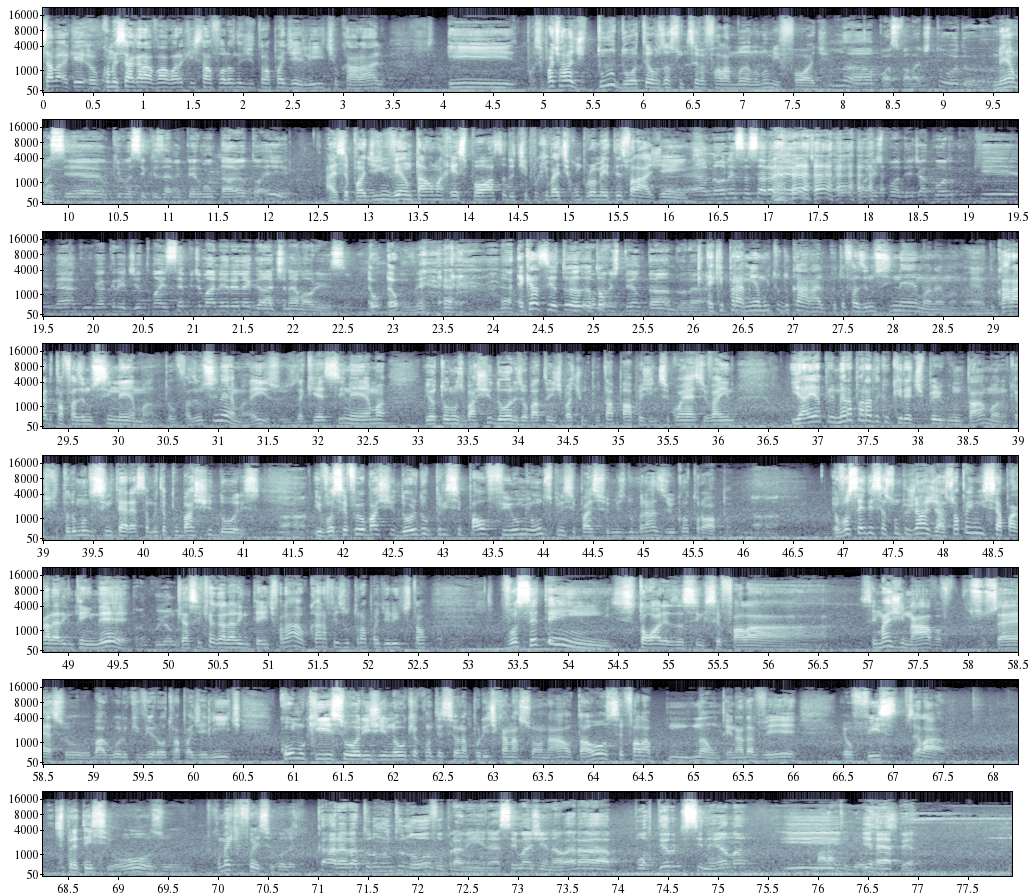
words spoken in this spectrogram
Tava, eu comecei a gravar agora que a gente tava falando de tropa de elite, o caralho. E você pode falar de tudo ou tem uns assuntos que você vai falar, mano, não me fode? Não, posso falar de tudo. Mesmo? Você, o que você quiser me perguntar, eu tô aí. Aí você pode inventar uma resposta do tipo que vai te comprometer e falar, ah, gente. É, não necessariamente. eu vou responder de acordo com o que, né, com o que eu acredito, mas sempre de maneira elegante, né, Maurício? Eu, eu... É que assim, eu tô. Eu tô tentando, né? É que pra mim é muito do caralho, porque eu tô fazendo cinema, né, mano? É do caralho tá fazendo cinema. Tô fazendo cinema, é isso. Isso daqui é cinema. E eu tô nos bastidores, eu bato, a gente bate um puta papo, a gente se conhece, vai indo. E aí a primeira parada que eu queria te perguntar, mano, que acho que todo mundo se interessa muito é por bastidores. Uhum. E você foi o bastidor do principal filme, um dos principais filmes do Brasil, que é o Tropa. Uhum. Eu vou sair desse assunto já já, só pra iniciar pra galera entender. Tranquilo. Que é assim que a galera entende, fala, ah, o cara fez o Tropa Elite e tal. Você tem histórias assim que você fala. Você imaginava o sucesso, o bagulho que virou Tropa de Elite? Como que isso originou o que aconteceu na política nacional tal? Ou você fala, não, não tem nada a ver, eu fiz, sei lá, despretensioso? Como é que foi esse rolê? Cara, era tudo muito novo pra mim, né? Você imagina, eu era porteiro de cinema e, e rapper.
